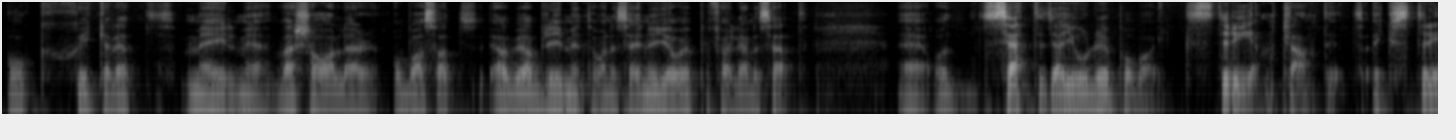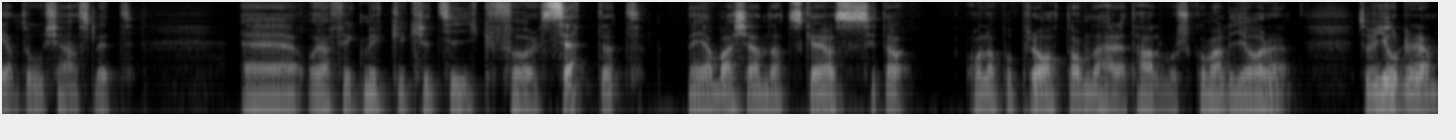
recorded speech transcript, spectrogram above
och skickade ett mail med versaler och bara sa att jag, jag bryr mig inte vad ni säger, nu gör vi på följande sätt. Eh, och sättet jag gjorde det på var extremt klantigt, extremt okänsligt. Eh, och jag fick mycket kritik för sättet. Men jag bara kände att ska jag sitta och hålla på och prata om det här ett halvår så kommer jag aldrig göra det. Så vi gjorde det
